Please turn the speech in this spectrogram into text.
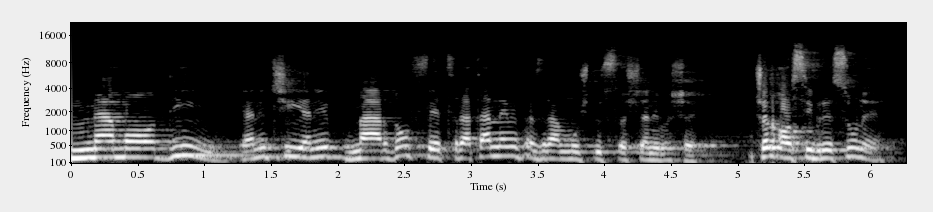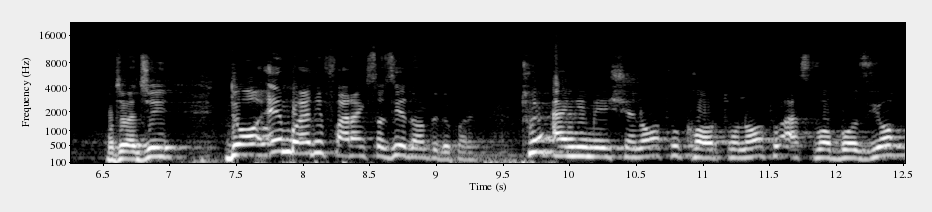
نمادین. یعنی چی؟ یعنی مردم فطرتا نمیپذیرن موش دوست داشتنی باشه. چون آسیب رسونه. متوجه دائم باید این فرنگسازی ادامه پیدا کنه. تو انیمیشن ها تو کارتون ها تو اسباب بازی ها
